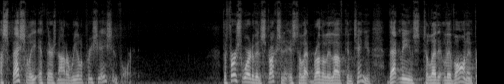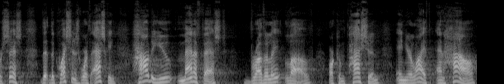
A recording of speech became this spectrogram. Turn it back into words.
especially if there's not a real appreciation for it. The first word of instruction is to let brotherly love continue. That means to let it live on and persist. The, the question is worth asking how do you manifest brotherly love or compassion in your life, and how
